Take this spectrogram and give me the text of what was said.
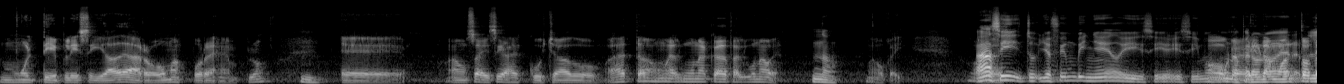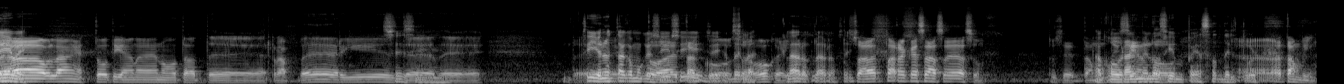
multiplicidad de aromas, por ejemplo. Mm. Eh, vamos a ver si has escuchado. ¿Has estado en alguna cata alguna vez? No. Ok. Ah, sí, yo fui a un viñedo y sí, hicimos una, pero no era te hablan, esto tiene notas de raspberry, de sí, yo no está como que sí, sí, Claro, claro. ¿Sabes para qué se hace eso? Pues para cobrarme los 100 pesos del tour. Ah, también.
